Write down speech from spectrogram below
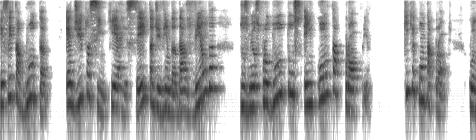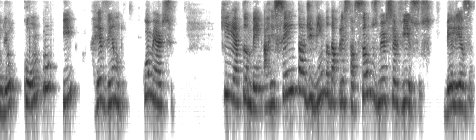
Receita bruta é dito assim, que é a receita advinda da venda dos meus produtos em conta própria. O que, que é conta própria? Quando eu compro e revendo, comércio. Que é também a receita advinda da prestação dos meus serviços, beleza.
